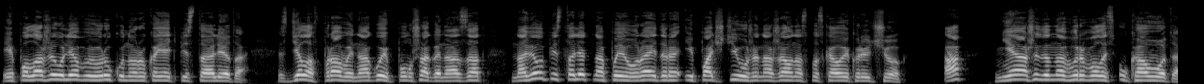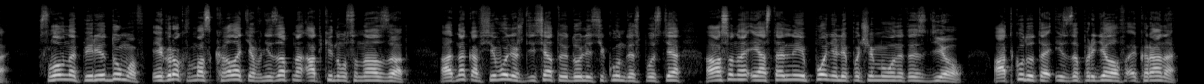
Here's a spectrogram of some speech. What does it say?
и положил левую руку на рукоять пистолета. Сделав правой ногой полшага назад, навел пистолет на Пейл Райдера и почти уже нажал на спусковой крючок. А? Неожиданно вырвалось у кого-то. Словно передумав, игрок в маскхалате внезапно откинулся назад. Однако всего лишь десятую долю секунды спустя Асуна и остальные поняли, почему он это сделал. Откуда-то из-за пределов экрана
